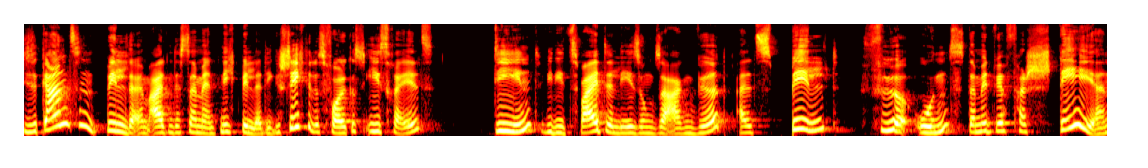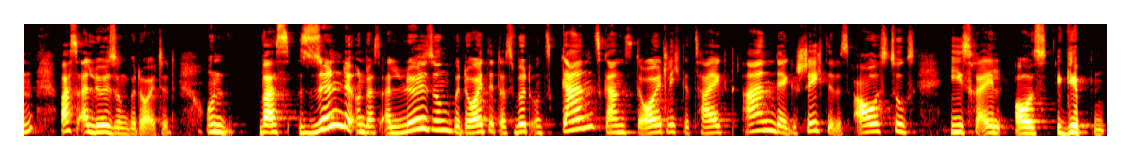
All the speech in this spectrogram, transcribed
diese ganzen Bilder im Alten Testament, nicht Bilder, die Geschichte des Volkes Israels dient, wie die zweite Lesung sagen wird, als Bild für uns, damit wir verstehen, was Erlösung bedeutet. Und was Sünde und was Erlösung bedeutet, das wird uns ganz, ganz deutlich gezeigt an der Geschichte des Auszugs Israel aus Ägypten.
